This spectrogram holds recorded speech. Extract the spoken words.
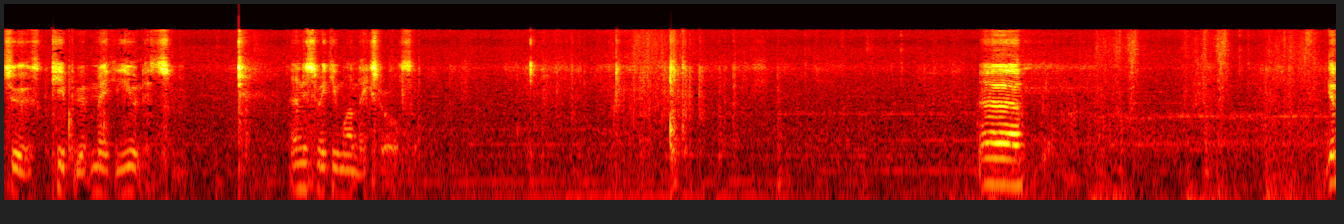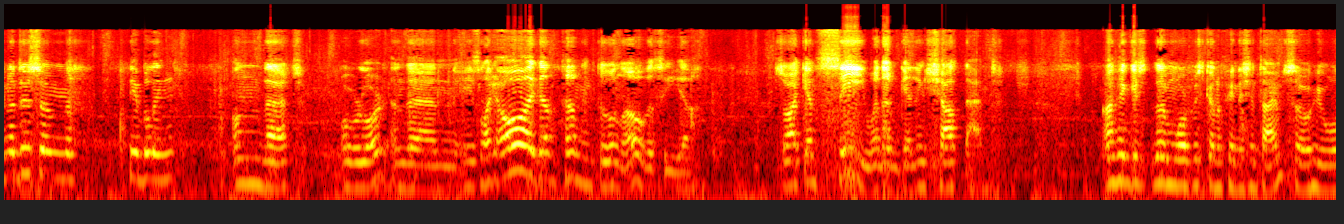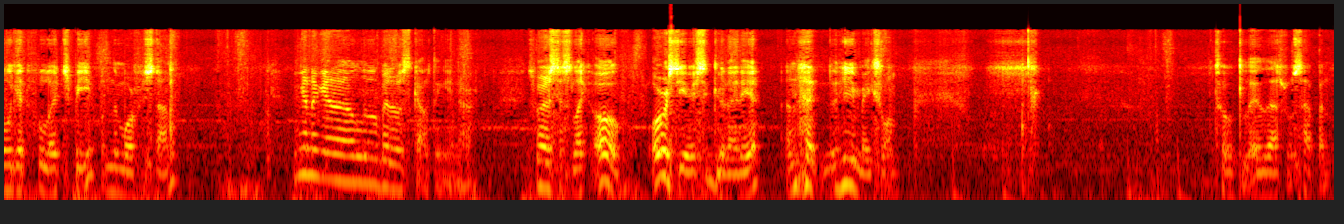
to keep making units. And he's making one extra also. Uh, gonna do some nibbling on that overlord, and then he's like, "Oh, I got turning to an overseer, so I can see when I'm getting shot at." I think the morph is gonna finish in time, so he will get full HP when the morph is done. I'm gonna get a little bit of scouting in there. So it's just like, oh, overseer is a good idea, and then he makes one totally that's what's happened.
